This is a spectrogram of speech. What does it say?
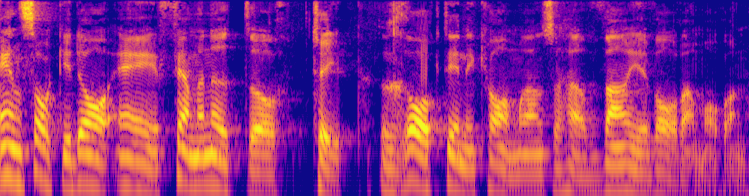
En sak idag är fem minuter, typ, rakt in i kameran så här varje vardagsmorgon.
